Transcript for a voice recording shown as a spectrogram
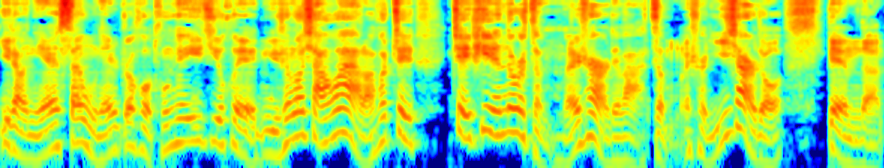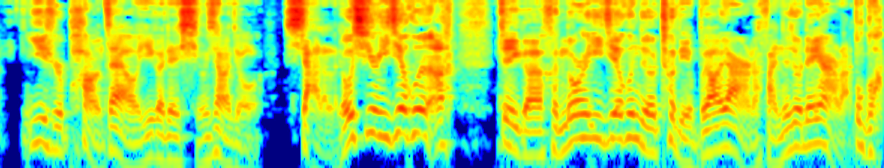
一两年、三五年之后，同学一聚会，女生都吓坏了，说这这批人都是怎么回事对吧？怎么回事一下就变得一是胖，再有一个这形象就下来了。尤其是一结婚啊，这个很多人一结婚就彻底不要样了，反正就这样了，不管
